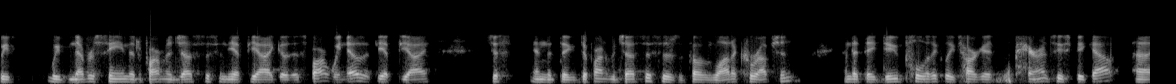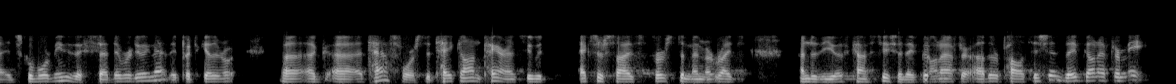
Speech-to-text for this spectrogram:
We've we've never seen the Department of Justice and the FBI go this far. We know that the FBI, just in the, the Department of Justice, there's a lot of corruption, and that they do politically target parents who speak out uh, at school board meetings. They said they were doing that. They put together uh, a, a task force to take on parents who would exercise First Amendment rights under the U.S. Constitution. They've gone after other politicians. They've gone after me.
